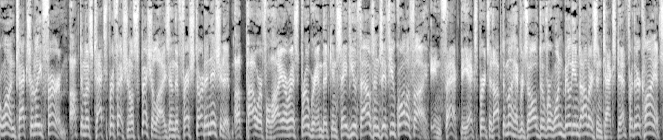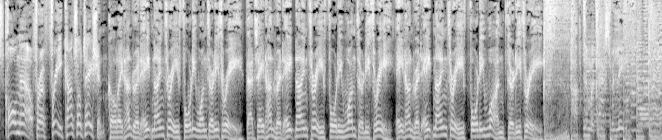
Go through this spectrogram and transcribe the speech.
one tax relief firm. Optima's tax professionals specialize in the Fresh Start Initiative, a powerful IRS program that can save you thousands if you qualify. In fact, the experts at Optima have resolved over $1 billion in tax debt for their clients. Call now for a free consultation. Call 800 893 4133. That's 800 893 4133. 800 893 4133. Optima Tax Relief.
